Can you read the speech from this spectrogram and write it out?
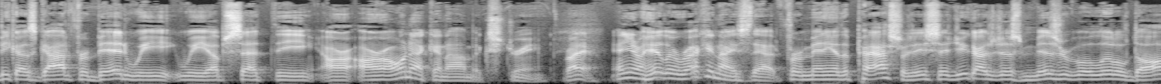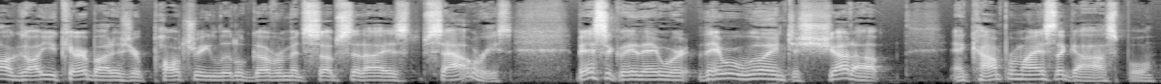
because God forbid we we upset the our, our own economic stream. Right. And you know, Hitler recognized that for many of the pastors. He said, "You guys are just miserable little dogs. All you care about is your paltry little government subsidized salaries." Basically, they were they were willing to shut up and compromise the gospel,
